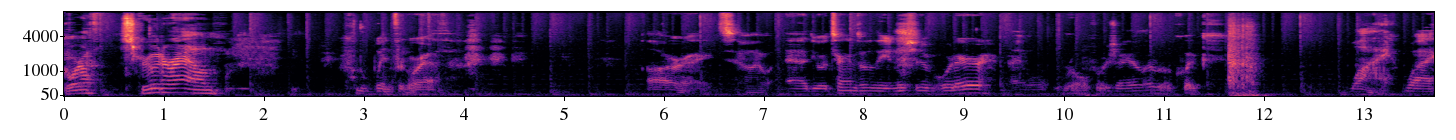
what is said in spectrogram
Gorath screwing around. The win for Gorath. All right, so I will add your turns under the initiative order. I will roll for Jaela real quick. Why? Why?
